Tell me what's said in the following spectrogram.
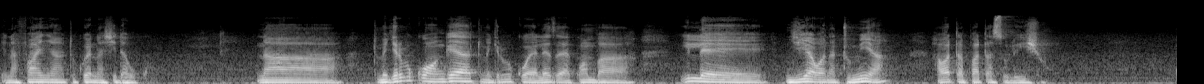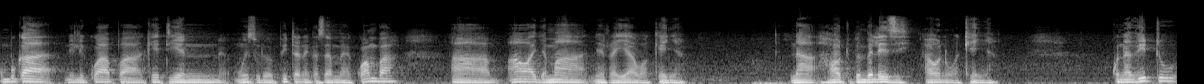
inafanya tukuwe na shida huku, na tumejaribu kuongea, tumejaribu kuwaeleza ya kwamba ile njia wanatumia hawatapata suluhisho. Kumbuka nilikuwa hapa KTN mwezi uliopita nikasema ya kwamba hawa hawa jamaa ni raia wa Kenya na hawatupembelezi, hawa ni wa Kenya. Kuna vitu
